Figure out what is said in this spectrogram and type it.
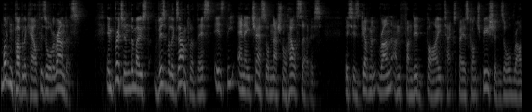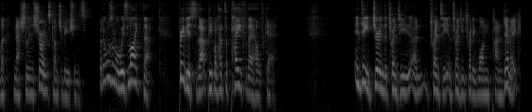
Modern public health is all around us. In Britain, the most visible example of this is the NHS or National Health Service. This is government run and funded by taxpayers' contributions, or rather, national insurance contributions. But it wasn't always like that. Previous to that, people had to pay for their healthcare. Indeed, during the 2020 um, and 2021 pandemic,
